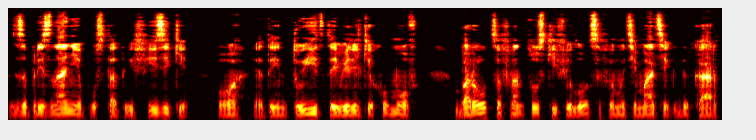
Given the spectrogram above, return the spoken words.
За признание пустоты физики о, это интуиция великих умов. Боролся французский философ и математик Декарт,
